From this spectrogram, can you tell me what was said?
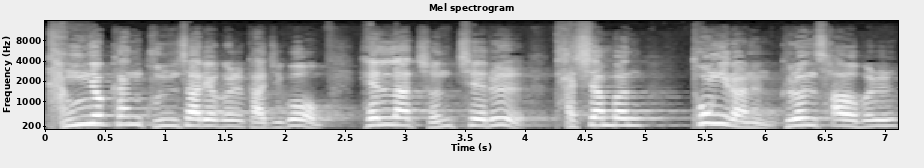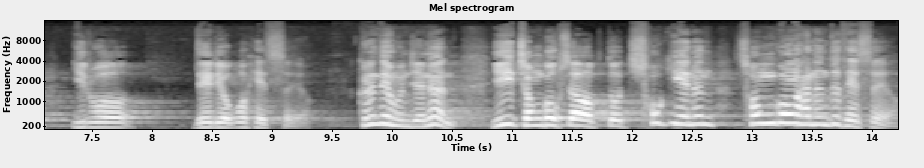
강력한 군사력을 가지고 헬라 전체를 다시 한번 통일하는 그런 사업을 이루어 내려고 했어요. 그런데 문제는 이 정복 사업도 초기에는 성공하는 듯 했어요.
